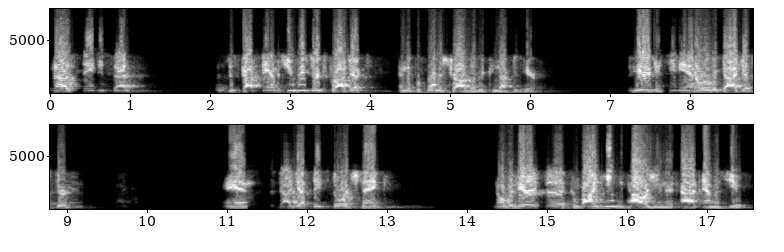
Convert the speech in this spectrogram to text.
now the stage is set. Let's discuss the MSU research project and the performance trials that we conducted here. So here you can see the anaerobic digester and the digestate storage tank. And over here is the combined heat and power unit at MSU.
